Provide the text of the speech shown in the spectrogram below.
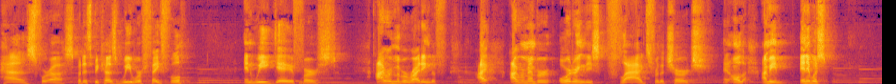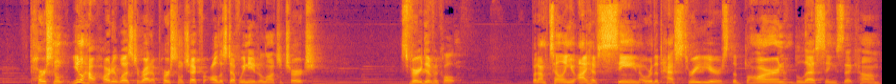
has for us. But it's because we were faithful and we gave first. I remember writing the, I, I remember ordering these flags for the church and all that. I mean, and it was personal. You know how hard it was to write a personal check for all the stuff we needed to launch a church? It's very difficult. But I'm telling you, I have seen over the past three years the barn blessings that come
